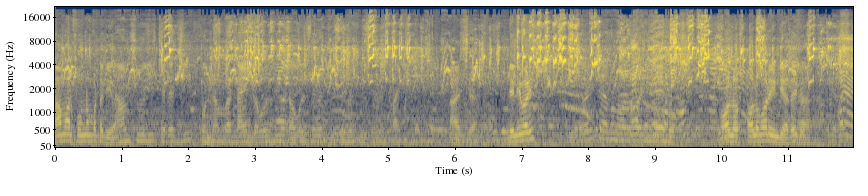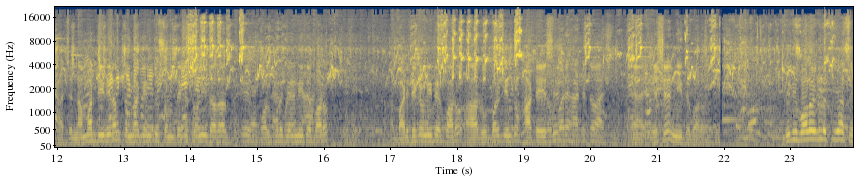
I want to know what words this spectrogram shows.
নাম আর ফোন নাম্বারটা দিয়ে দাও। নাম Surajit Chatterjee phone number nine double zero double seven two seven two seven five আচ্ছা। ডেলিভারি ডেলিভারি তো এখন অল ওভার ইন্ডিয়ায় হচ্ছে অল অল ওভার ইন্ডিয়া তাই তো? আচ্ছা নাম্বার দিয়ে দিলাম তোমরা কিন্তু সোম থেকে শনি দাদার থেকে কল করে জেনে নিতে পারো। বাড়ি থেকেও নিতে পারো আর রোববার কিন্তু হাটে এসে হাটে তো আছে। হ্যাঁ, এসে নিতে পারো। দিদি বলো এগুলো কী আছে?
